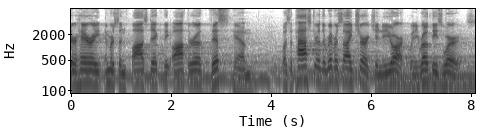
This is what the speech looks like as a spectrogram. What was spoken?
Dr. Harry Emerson Fosdick, the author of this hymn, was the pastor of the Riverside Church in New York when he wrote these words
